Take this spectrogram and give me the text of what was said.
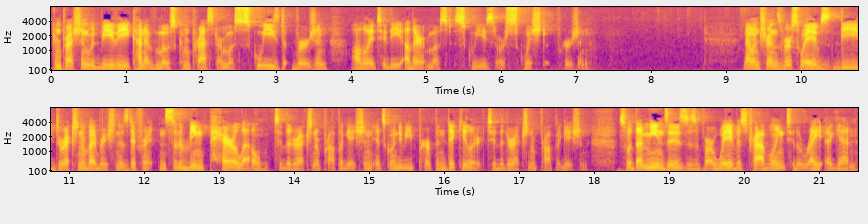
Compression would be the kind of most compressed or most squeezed version, all the way to the other most squeezed or squished version. Now in transverse waves, the direction of vibration is different. Instead of being parallel to the direction of propagation, it's going to be perpendicular to the direction of propagation. So what that means is, is if our wave is traveling to the right again,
